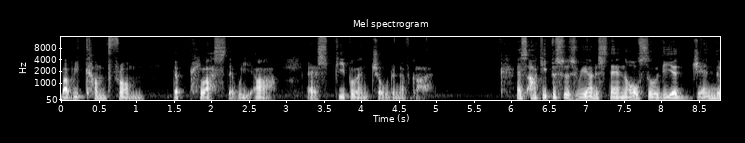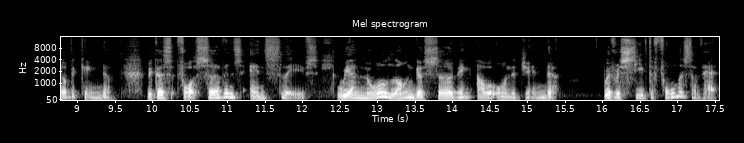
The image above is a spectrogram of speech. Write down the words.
but we come from the plus that we are as people and children of God. As Archippus, we understand also the agenda of the kingdom. Because for servants and slaves, we are no longer serving our own agenda. We've received the fullness of that,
